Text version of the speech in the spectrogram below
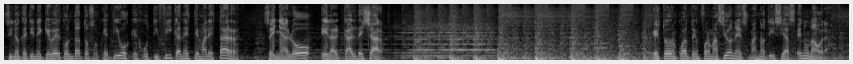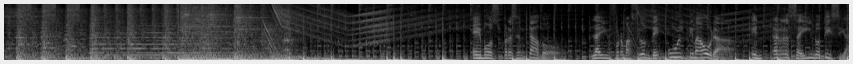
sino que tiene que ver con datos objetivos que justifican este malestar, señaló el alcalde Sharp. Es todo en cuanto a informaciones, más noticias en una hora. Hemos presentado la información de última hora en RCI Noticias.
